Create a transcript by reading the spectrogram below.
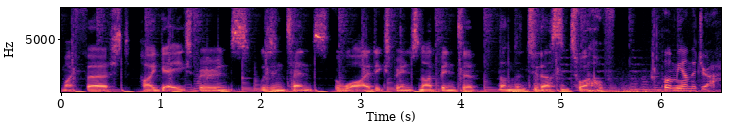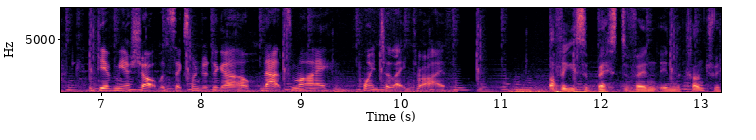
My first Highgate experience was intense for what I'd experienced, and I'd been to London 2012. Put me on the track, give me a shot with 600 to go. That's my point to like thrive. I think it's the best event in the country.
